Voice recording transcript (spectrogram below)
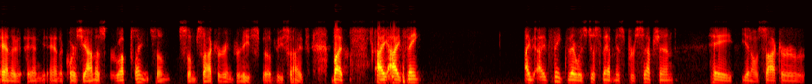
And, and, and of course, Giannis grew up playing some, some soccer in Greece uh, besides. But I, I think, I, I think there was just that misperception. Hey, you know, soccer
